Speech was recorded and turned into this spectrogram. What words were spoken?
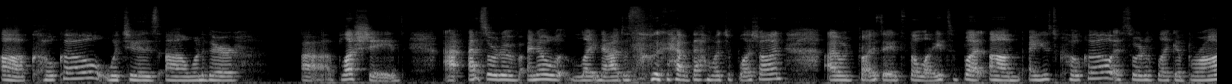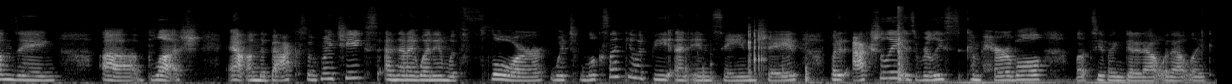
uh, Cocoa, which is uh, one of their uh, blush shades. I, sort of, I know light now doesn't have that much blush on. I would probably say it's the lights, but um, I used Cocoa as sort of like a bronzing uh, blush on the backs of my cheeks. And then I went in with Floor, which looks like it would be an insane shade, but it actually is really comparable. Let's see if I can get it out without like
